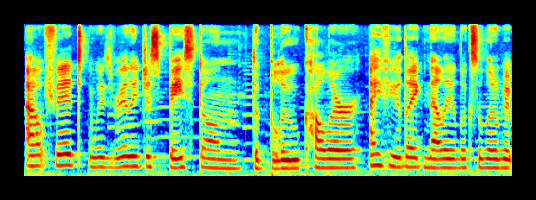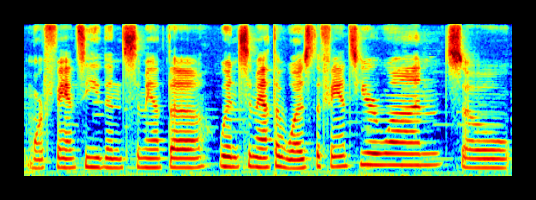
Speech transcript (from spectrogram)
outfit was really just based on the blue color. I feel like Nellie looks a little bit more fancy than Samantha when Samantha was the fancier one. So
